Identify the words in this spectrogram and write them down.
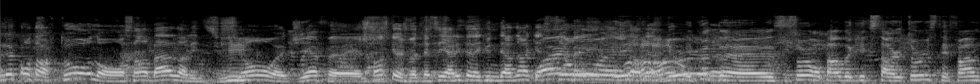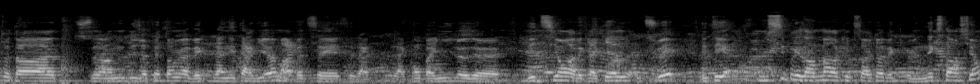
le, le compteur tourne, on s'emballe dans les discussions. Euh, Jeff, euh, je pense que je vais te laisser aller peut-être avec une dernière question Ouais, ben, euh. Écoute, euh, c'est sûr, on parle de Kickstarter. Stéphane, toi, tu en as déjà fait un avec Planétarium. En fait, c'est la, la compagnie d'édition avec laquelle tu es. Et t'es aussi présentement en Kickstarter avec une extension.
